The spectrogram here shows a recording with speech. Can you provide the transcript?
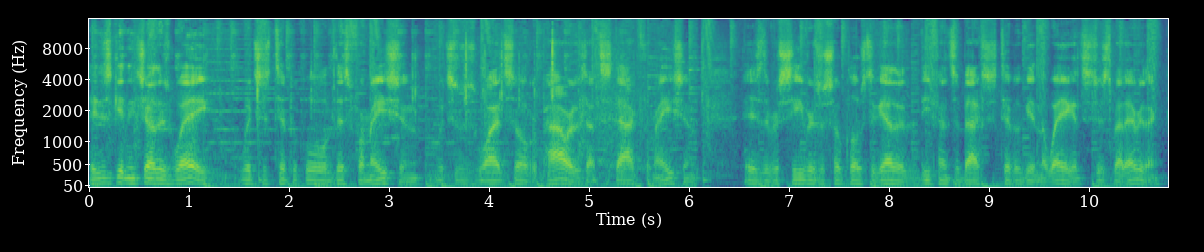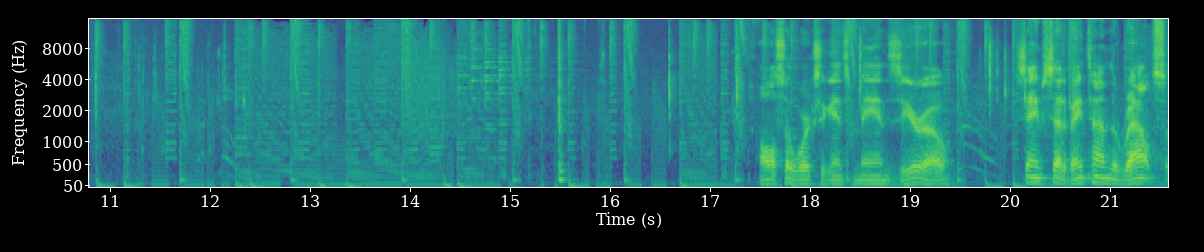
they just get in each other's way, which is typical of this formation, which is why it's so overpowered, is that stack formation is the receivers are so close together, the defensive backs just typically get in the way against just about everything. Also works against man zero. Same setup. Anytime the routes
